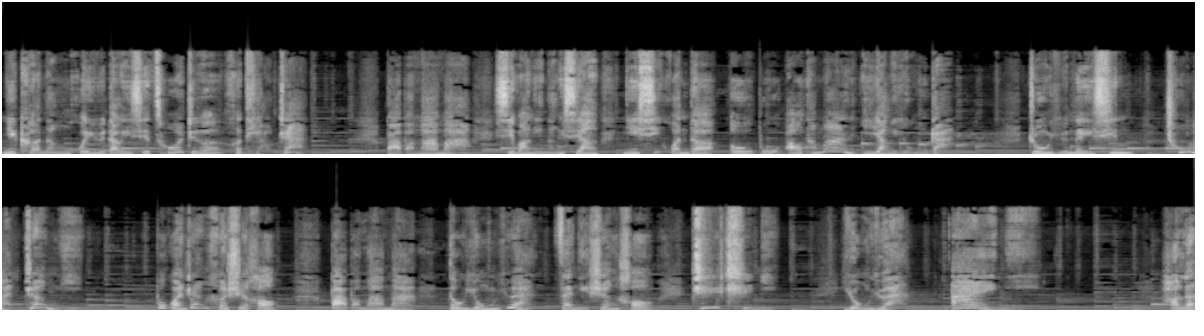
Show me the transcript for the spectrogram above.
你可能会遇到一些挫折和挑战。爸爸妈妈希望你能像你喜欢的欧布奥特曼一样勇敢，忠于内心，充满正义。不管任何时候，爸爸妈妈都永远在你身后支持你，永远爱你。好了，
